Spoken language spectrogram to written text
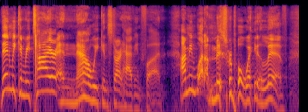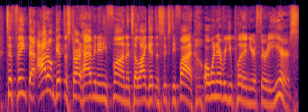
then we can retire, and now we can start having fun. I mean, what a miserable way to live. To think that I don't get to start having any fun until I get to 65 or whenever you put in your 30 years.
